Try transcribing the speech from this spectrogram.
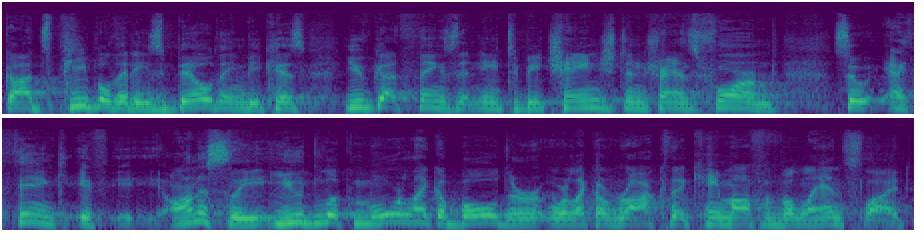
God's people that He's building because you've got things that need to be changed and transformed. So I think, if honestly, you'd look more like a boulder or like a rock that came off of a landslide.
